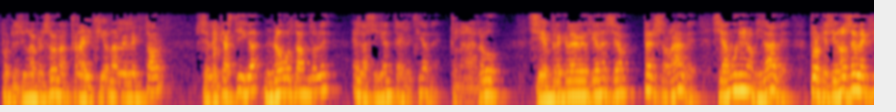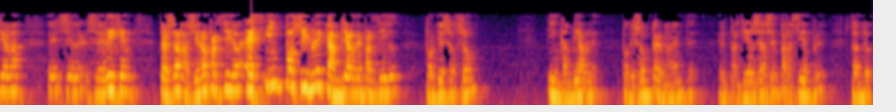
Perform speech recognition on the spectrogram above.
porque si una persona traiciona al elector, se le castiga no votándole en las siguientes elecciones. Claro, siempre que las elecciones sean personales, sean uninominales, porque si no se eleccionan, eh, se, eligen personas, sino partidos, es imposible cambiar de partido, porque esos son incambiables, porque son permanentes. El partido se hace para siempre. Tanto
